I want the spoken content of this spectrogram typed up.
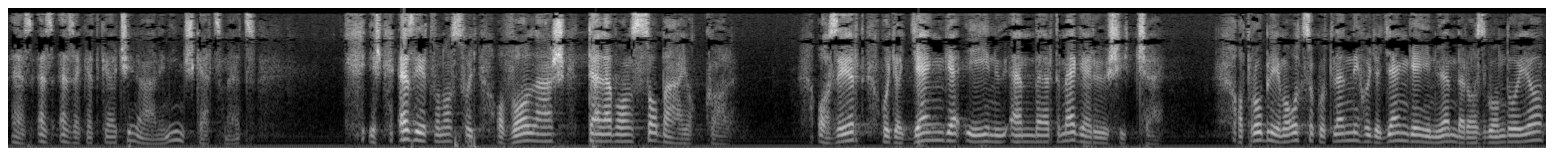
Ez, ez, ezeket kell csinálni, nincs kecmec. És ezért van az, hogy a vallás tele van szabályokkal. Azért, hogy a gyenge énű embert megerősítse. A probléma ott szokott lenni, hogy a gyenge énű ember azt gondolja,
